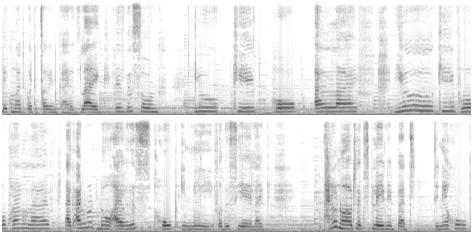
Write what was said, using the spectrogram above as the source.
Guys. Like, there's this song, You Keep Hope Alive. You keep hope alive. Like, I do not know. I have this hope in me for this year. Like, I don't know how to explain it, but Dine hope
